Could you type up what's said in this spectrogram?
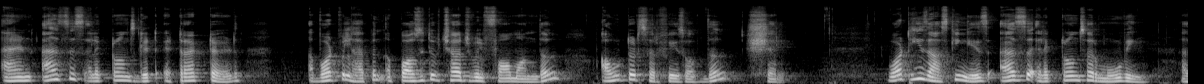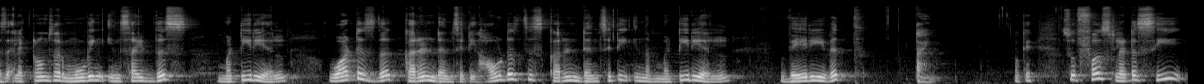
And as these electrons get attracted uh, what will happen? A positive charge will form on the outer surface of the shell. What he is asking is as the electrons are moving as the electrons are moving inside this material what is the current density? How does this current density in the material vary with time okay. So first let us see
